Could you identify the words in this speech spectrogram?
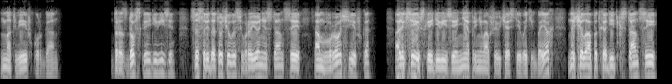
Матвеев-Курган. Дроздовская дивизия сосредоточилась в районе станции Амвросиевка, Алексеевская дивизия, не принимавшая участие в этих боях, начала подходить к станции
